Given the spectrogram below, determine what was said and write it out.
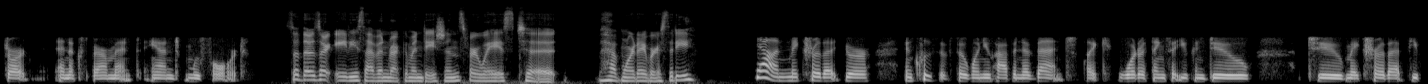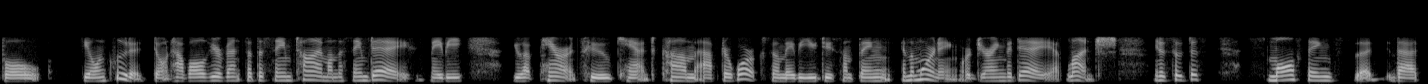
start an experiment and move forward. So, those are 87 recommendations for ways to have more diversity? Yeah, and make sure that you're inclusive. So, when you have an event, like what are things that you can do to make sure that people feel included. Don't have all of your events at the same time on the same day. Maybe you have parents who can't come after work, so maybe you do something in the morning or during the day at lunch. You know, so just small things that that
